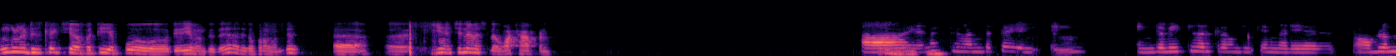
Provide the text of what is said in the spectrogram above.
உங்களுக்கு டிஸ்லெக்சியா பத்தி எப்போ தெரிய வந்தது? அதுக்கப்புறம் வந்து ஏன் சின்ன வயசுல வாட் ஹேப்பன் எனக்கு வந்துட்டு எங்- எங்- எங்க வீட்ல இருக்கிறவங்களுக்கு என்னுடைய ப்ராப்ளம்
